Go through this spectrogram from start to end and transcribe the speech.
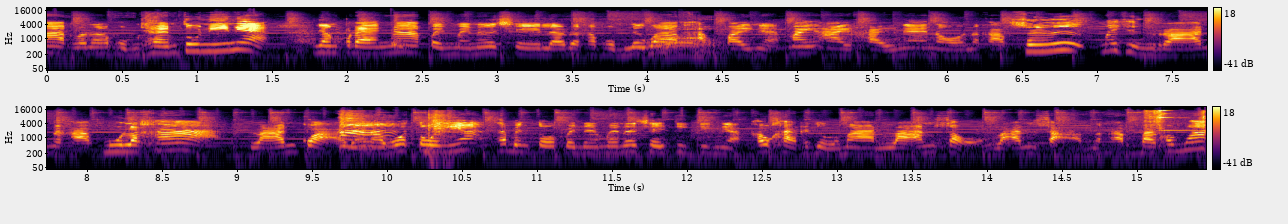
มาก ๆ แล้วนะครับผม แถมตัวนี้เนี่ย ยังแปลงหน้าเป็น minor chain แล้วนะครับผม เรียกว่าขับไปเนี่ยไม่อายใครแน่นอนนะครับ ซื้อไม่ถึงร้านนะครับ มูลค่าล้านกว่าแน่นอนเพราะว่าตัวเนี้ยถ้าเป็นตัวเป็น minor chain จริงๆ เนี่ยเขาขายกันอยู่ประมาณล้าน2ล้าน3นะครับ หมายความว่า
